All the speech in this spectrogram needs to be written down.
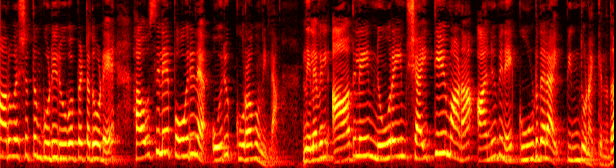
മറുവശത്തും കൂടി രൂപപ്പെട്ടതോടെ ഹൗസിലെ പോരിന് ഒരു കുറവുമില്ല. നിലവിൽ ആദിലയും നൂറയും ശൈത്യയുമാണ് അനുവിനെ കൂടുതലായി പിന്തുണയ്ക്കുന്നത്.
